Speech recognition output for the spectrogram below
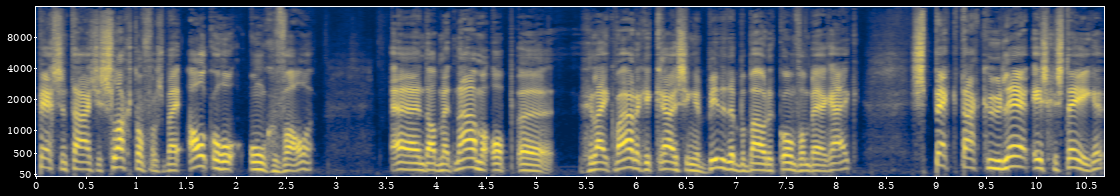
percentage slachtoffers bij alcoholongevallen. En dat met name op eh, gelijkwaardige kruisingen binnen de bebouwde kom van Bergijk. spectaculair is gestegen.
